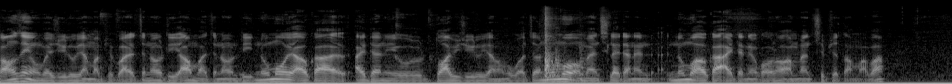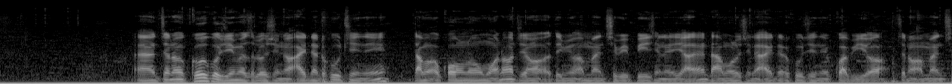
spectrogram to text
ခေါင်းစဉ်ကိုပဲယူလို့ရမှာဖြစ်ပါတယ်ကျွန်တော်ဒီအောက်မှာကျွန်တော်ဒီ normal ရဲ့အောက်က item တွေကိုတွားပြီးယူလို့ရမှာပေါ့ကျွန်တော် normal အမှန်ချလိုက်တာနဲ့ normal အောက်က item တွေအကုန်လုံးအမှန်ချဖြစ်သွားမှာပါအဲကျွန်တော် code ကိုရေးမယ်ဆိုလို့ရှိရင်တော့ item တစ်ခုချင်းနေဒါမှအကုန်လုံးပေါ့နော်ကျွန်တော်အတိမျိုးအမှန်ချပြီးပေးခြင်းလည်းရတယ်ဒါမှမဟုတ်လို့ရှိရင် item တစ်ခုချင်းနေကွက်ပြီးတော့ကျွန်တော်အမှန်ချ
